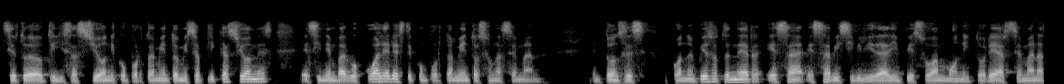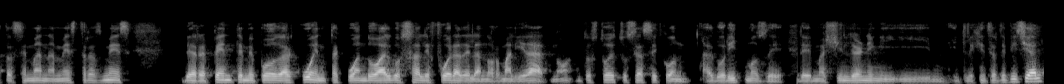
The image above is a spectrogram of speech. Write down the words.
cierta utilización y comportamiento de mis aplicaciones, eh, sin embargo, ¿cuál era este comportamiento hace una semana? Entonces, cuando empiezo a tener esa, esa visibilidad y empiezo a monitorear semana tras semana, mes tras mes, de repente me puedo dar cuenta cuando algo sale fuera de la normalidad, ¿no? Entonces todo esto se hace con algoritmos de, Machine Learning y, inteligencia artificial.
